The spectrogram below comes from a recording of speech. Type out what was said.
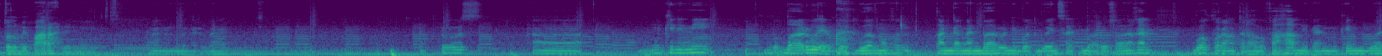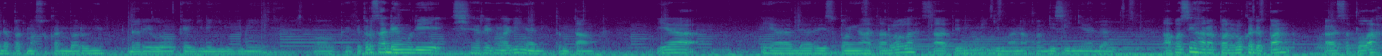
itu lebih parah dari bener bener. Terus eh, mungkin ini baru ya buat gua maksud pandangan baru nih buat gue insight baru. Soalnya kan gua kurang terlalu paham nih kan mungkin gua dapat masukan baru nih dari lo kayak gini gini gini. Oke terus ada yang mau di sharing lagi nggak nih tentang ya ya dari sepenglihatan lo lah saat ini nih gimana kondisinya dan apa sih harapan lo ke depan eh, setelah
